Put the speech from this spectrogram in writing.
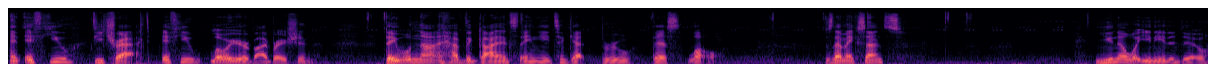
And if you detract, if you lower your vibration, they will not have the guidance they need to get through this lull. Does that make sense? You know what you need to do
